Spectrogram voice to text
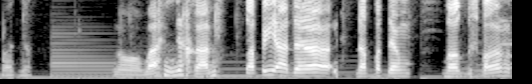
banyak. No, banyak kan. Tapi ada dapat yang bagus banget.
